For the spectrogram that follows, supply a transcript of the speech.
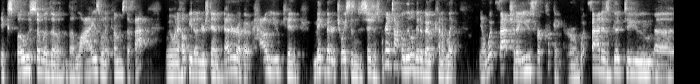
expose some of the, the lies when it comes to fat. We want to help you to understand better about how you can make better choices and decisions. We're going to talk a little bit about kind of like you know what fat should i use for cooking? Or what fat is good to uh,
